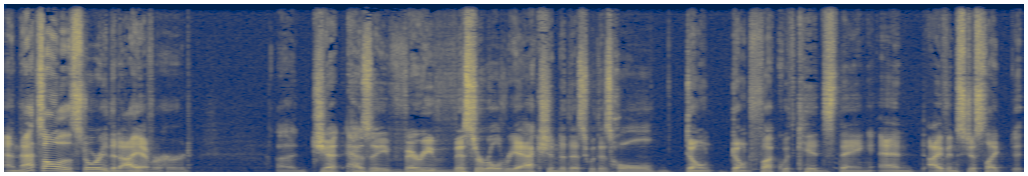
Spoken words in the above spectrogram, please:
and that's all the story that I ever heard uh, Jet has a very visceral reaction to this with his whole "don't don't fuck with kids" thing, and Ivan's just like,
